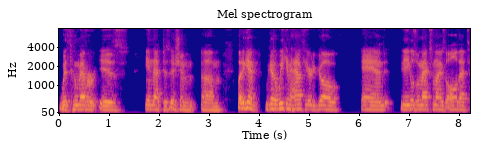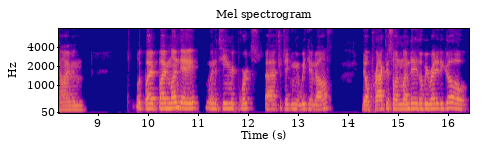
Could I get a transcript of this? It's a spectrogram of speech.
with whomever is in that position. Um, but again, we got a week and a half here to go, and the Eagles will maximize all of that time. And look, by by Monday, when the team reports uh, after taking a weekend off, they'll practice on Monday. They'll be ready to go,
